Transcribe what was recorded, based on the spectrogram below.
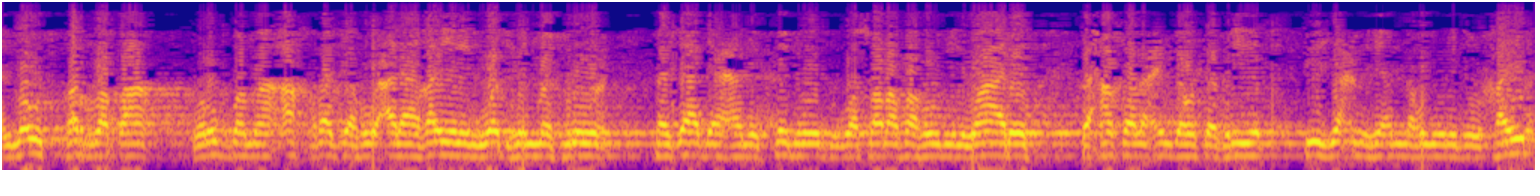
الموت فرط وربما أخرجه على غير الوجه المشروع فزاد عن الثلث وصرفه للوارث فحصل عنده تفريط في زعمه أنه يريد الخير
